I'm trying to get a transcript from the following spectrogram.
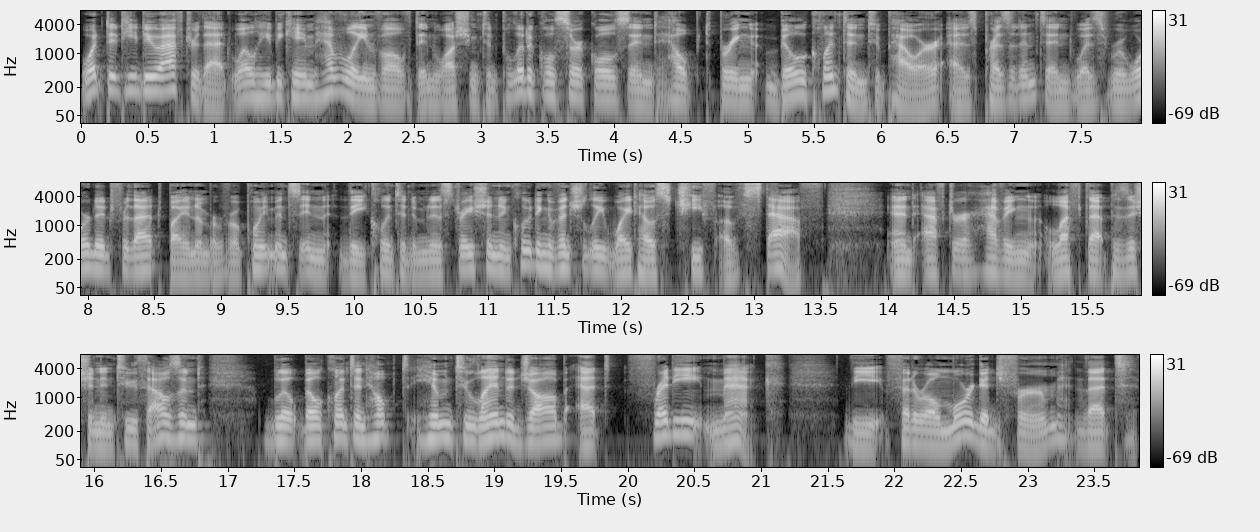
what did he do after that? Well, he became heavily involved in Washington political circles and helped bring Bill Clinton to power as president and was rewarded for that by a number of appointments in the Clinton administration, including eventually White House Chief of Staff. And after having left that position in 2000, Bill Clinton helped him to land a job at Freddie Mac, the federal mortgage firm that,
